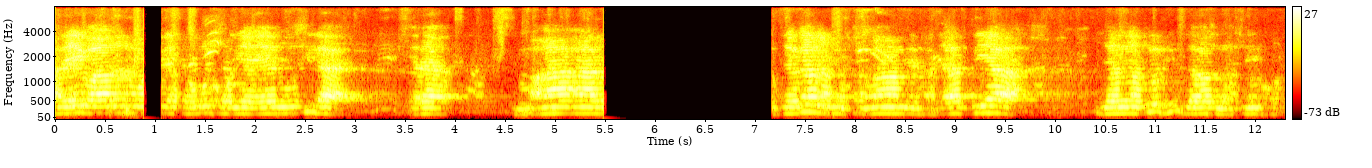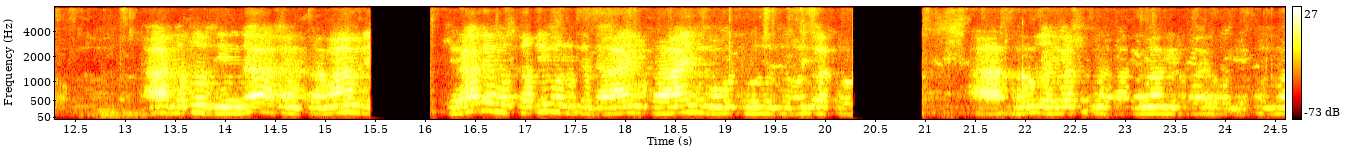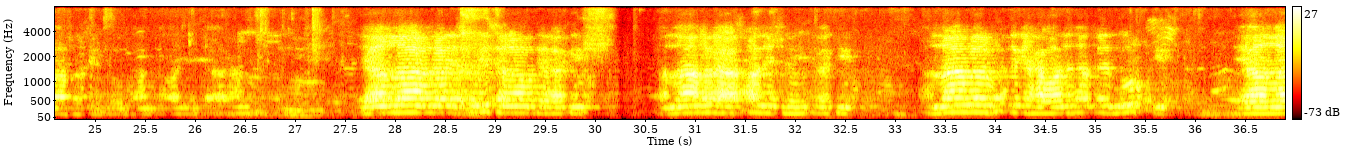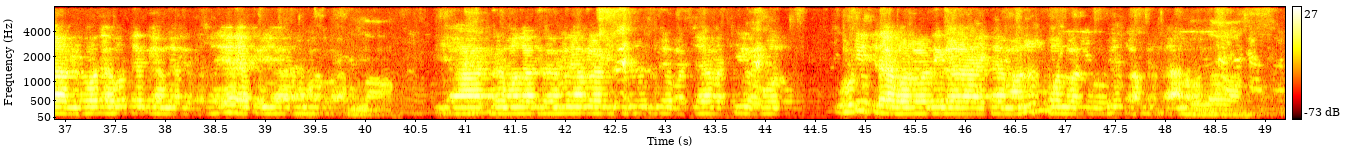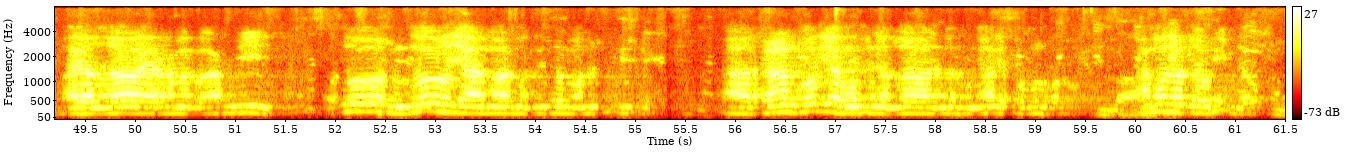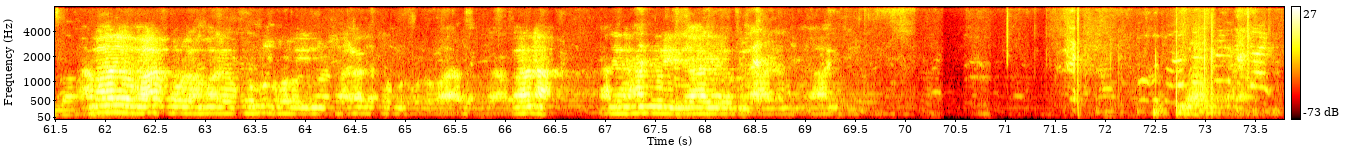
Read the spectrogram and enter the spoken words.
అదేవాదను जगह हमको तो तमाम दिन आज़ाद दिया। जन्नतुल तो फिरदौस नसीब हो। आज तो ज़िंदा हम तमाम सिराज मुस्तकीम और दायम कायम मौजूद होगा तो হবে এ আল্লাহ আমরা সহি সালামতে রাখি আল্লাহ আমরা আসানে শহীদ রাখি আল্লাহ আমরা থেকে হাওয়ালে থাকলে দূর করি এ আল্লাহ বিপদ আপদ থেকে আমাদের বাঁচিয়ে রাখি ইয়া রহমান ইয়া আকরাম আল্লাহ আকরামিন আমরা ছোট বাচ্চা বাচ্চি হল উঠি তিরা ভালো দিগা এটা মানুষ কোন বাচ্চা উঠে আপনি দান আল্লাহ আয় আল্লাহ ইয়া রহমান রাহিম কত সুন্দর ইয়া আমার মজলিসের মানুষ দিছে আর কারণ করিয়া হোসেন আল্লাহ আল্লাহ হুনারে কবুল করো আমারও তৌফিক দাও। আমারও মাফ করো, আমারও কবুল আলহামদুলিল্লাহ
